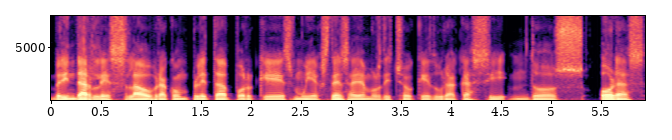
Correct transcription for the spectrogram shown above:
brindarles la obra completa porque es muy extensa, ya hemos dicho que dura casi dos horas.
